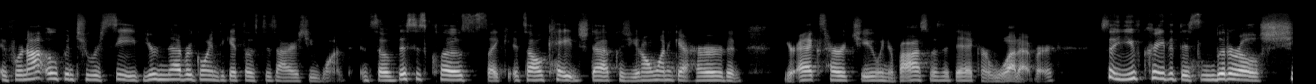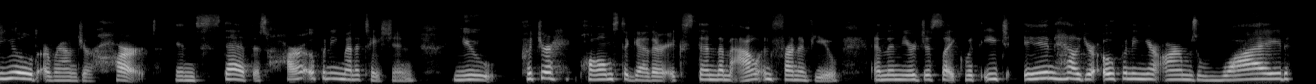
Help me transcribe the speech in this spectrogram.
If we're not open to receive, you're never going to get those desires you want. And so if this is closed, it's like it's all caged up because you don't want to get hurt and your ex hurt you and your boss was a dick or whatever. So you've created this literal shield around your heart. Instead, this heart opening meditation, you put your palms together, extend them out in front of you. And then you're just like, with each inhale, you're opening your arms wide,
